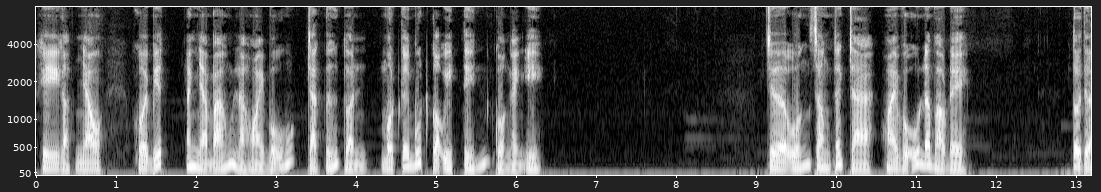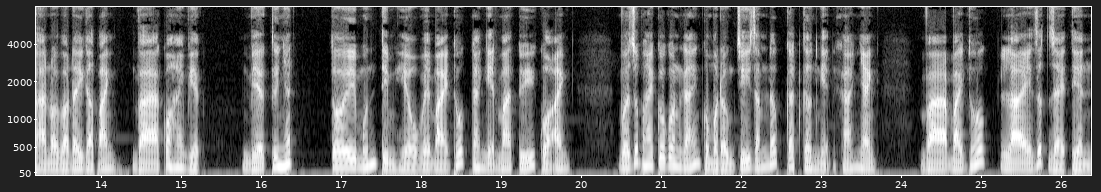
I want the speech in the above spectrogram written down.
Khi gặp nhau, Khôi biết anh nhà báo là Hoài Vũ, Trạc Tứ Tuần, một cây bút có uy tín của ngành y. Chưa uống xong tách trà, Hoài Vũ đã vào đề. Tôi từ Hà Nội vào đây gặp anh và có hai việc. Việc thứ nhất, tôi muốn tìm hiểu về bài thuốc cai nghiện ma túy của anh, vừa giúp hai cô con gái của một đồng chí giám đốc cắt cơn nghiện khá nhanh, và bài thuốc lại rất rẻ tiền,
